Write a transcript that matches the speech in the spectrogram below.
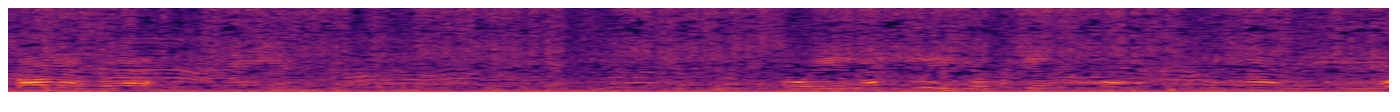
เบาหน่อยก็ได้ โอ้ยรักเลยเราเจอของไม่น่ากลัว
